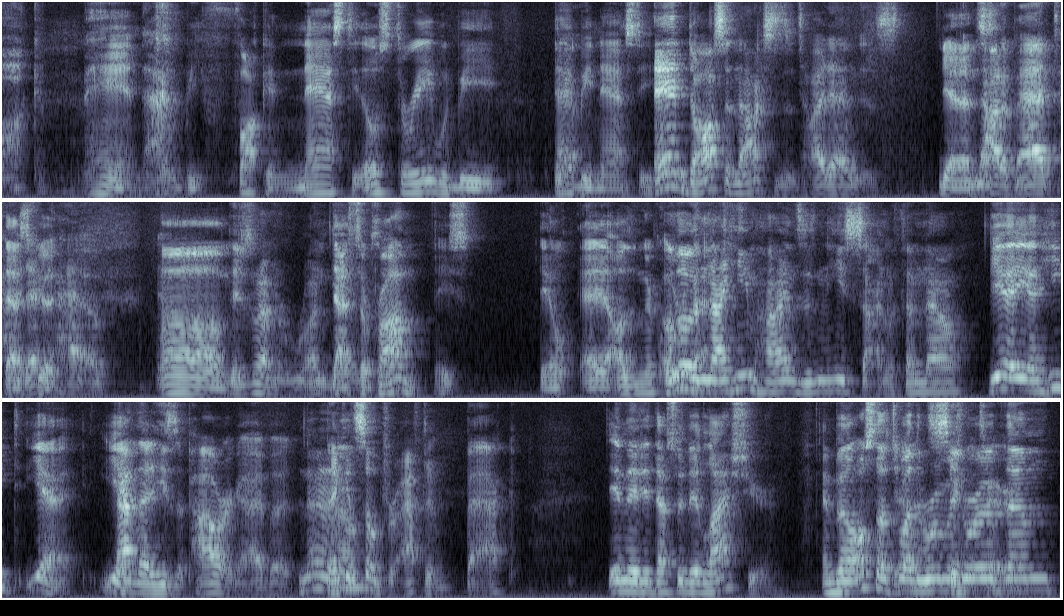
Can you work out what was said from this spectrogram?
Fuck, man, that would be fucking nasty. Those three would be that'd Yeah. be nasty. and Dawson Knox as a tight end is yeah, that's not a bad tight that's end good. to have. um, They just don't have a run. that's game, the problem. They s- they don't uh, other than their Although quarterback. Nyheim Hines isn't he signed with them now? yeah, yeah, he yeah yeah. Not that he's a power guy, but No, no, they no. can still draft him back. and they did. That's what they did last year. And but also that's why Yeah, the rumors were of Singletary. them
